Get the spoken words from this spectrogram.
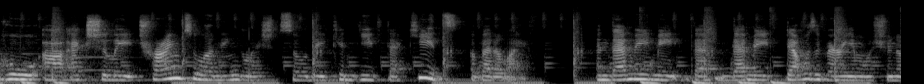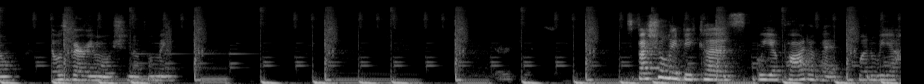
who are actually trying to learn English so they can give their kids a better life. And that made me that that made that was a very emotional that was very emotional for me. Especially because we are part of it when we are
